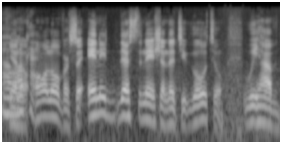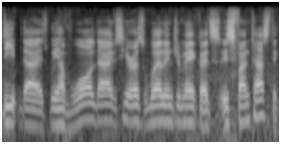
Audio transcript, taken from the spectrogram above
oh, you know okay. all over so any destination that you go to we have deep dives we have wall dives here as well in Jamaica. It's, it's fantastic.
